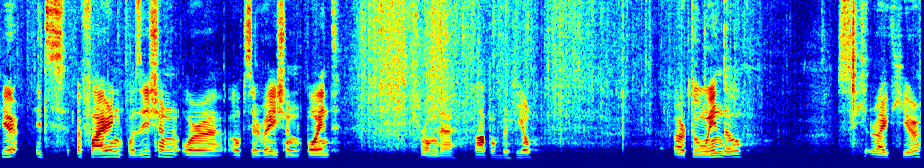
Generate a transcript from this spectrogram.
Here it's a firing position or observation point from the top of the hill. Our two windows right here.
